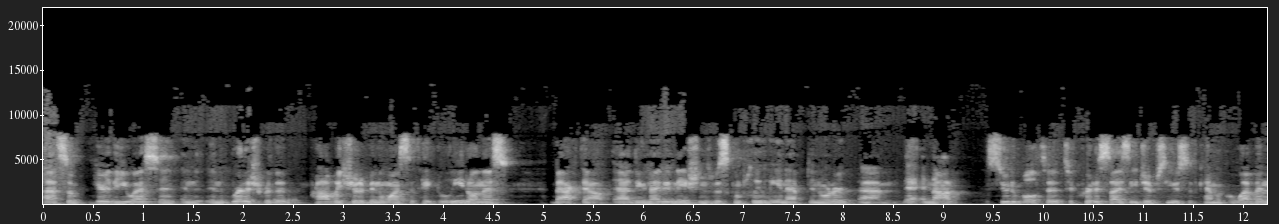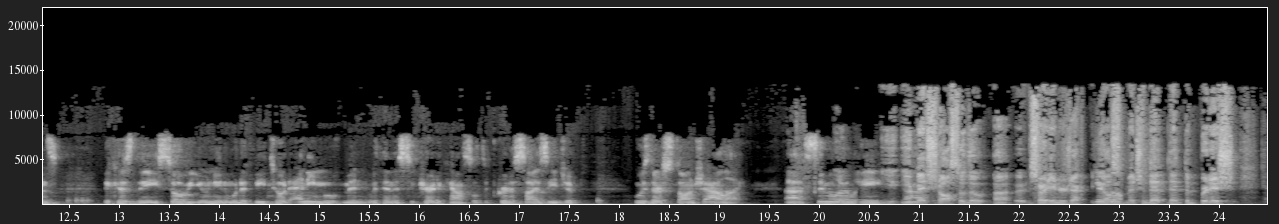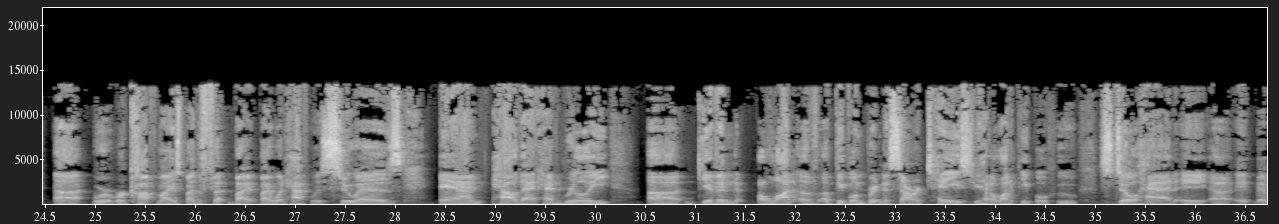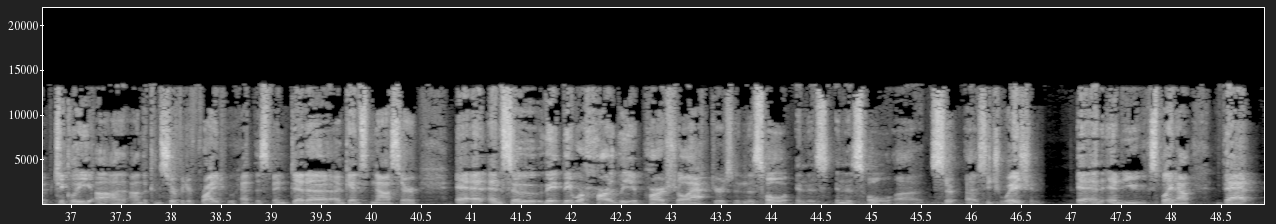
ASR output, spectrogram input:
Uh, so here, the U.S. And, and, and, the British were the probably should have been the ones to take the lead on this. Backed out. Uh, the United Nations was completely inept in order um, and not suitable to, to criticize Egypt's use of chemical weapons because the Soviet Union would have vetoed any movement within the Security Council to criticize Egypt, who was their staunch ally. Uh, similarly, you, you uh, mentioned also though. Uh, sorry to interject. But you also mentioned that, that the British uh, were, were compromised by the by by what happened with Suez and how that had really uh, given a lot of, of, people in Britain a sour taste. You had a lot of people who still had a, uh, a particularly on, on, the conservative right, who had this vendetta against Nasser, and, and, so they, they were hardly impartial actors in this whole in this in this whole uh, uh situation. And and you explain how that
